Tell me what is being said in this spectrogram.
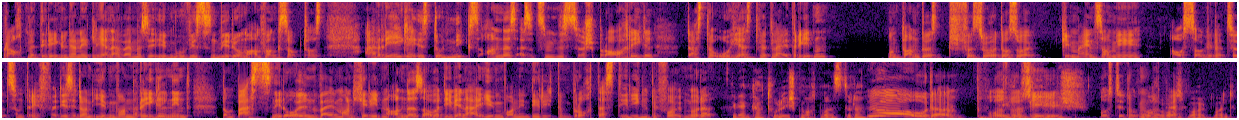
braucht man die Regeln ja nicht lernen, weil wir sie ja irgendwo wissen, wie du am Anfang gesagt hast. Eine Regel ist doch nichts anderes, also zumindest so eine Sprachregel, dass da anhörst, wird Leid reden und dann tust versuchen, da so eine gemeinsame Aussage dazu zu treffen, die sie dann irgendwann Regel nennt, dann passt es nicht allen, weil manche reden anders, aber die werden auch irgendwann in die Richtung gebracht, dass die Regel befolgen, oder? Die werden katholisch gemacht, meinst du, oder? Ja, oder was weiß ich, was die da gemacht Oder was werden. man halt meint.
